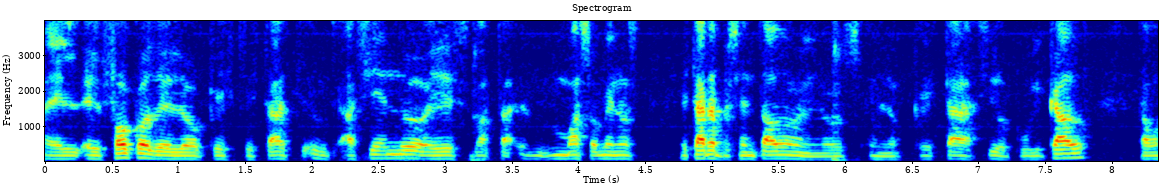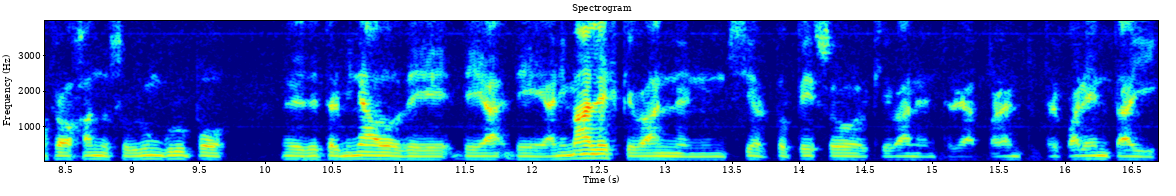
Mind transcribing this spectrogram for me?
el, foco de lo que se está haciendo es más o menos, está representado en los, en los que está, ha sido publicado. Estamos trabajando sobre un grupo eh, determinado de, de, animales que van en un cierto peso, que van entre, entre 40 y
